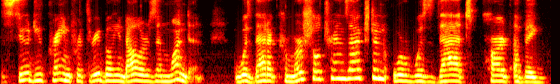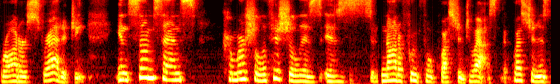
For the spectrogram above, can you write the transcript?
sued Ukraine for $3 billion in London. Was that a commercial transaction or was that part of a broader strategy? In some sense, commercial official is, is not a fruitful question to ask. The question is,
